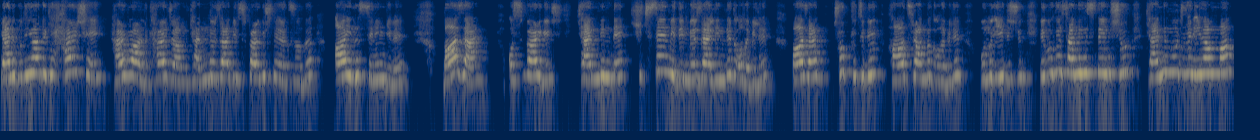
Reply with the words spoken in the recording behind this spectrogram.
Yani bu dünyadaki her şey, her varlık, her canlı kendine özel bir süper güçle yaratıldı. Aynı senin gibi. Bazen o süper güç kendinde hiç sevmediğin bir özelliğinde de olabilir. Bazen çok kötü bir hatıranda da olabilir. Bunu iyi düşün. Ve bugün senden isteğim şu, kendi mucizene inanman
